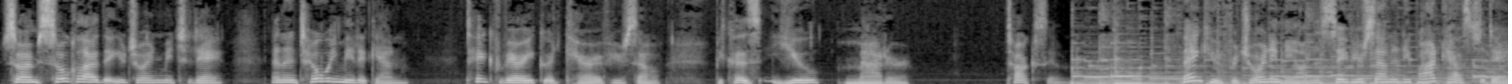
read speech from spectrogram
So I'm so glad that you joined me today. And until we meet again, take very good care of yourself because you matter. Talk soon. Thank you for joining me on the Save Your Sanity podcast today.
